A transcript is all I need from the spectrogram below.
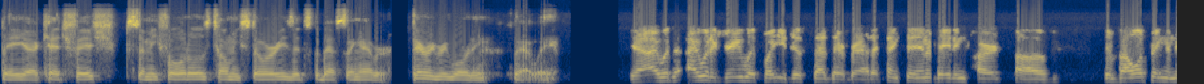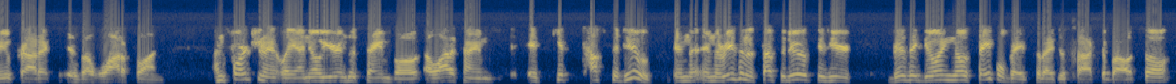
they uh, catch fish, send me photos, tell me stories. It's the best thing ever. Very rewarding that way. Yeah, I would I would agree with what you just said there, Brad. I think the innovating part of developing a new product is a lot of fun. Unfortunately, I know you're in the same boat. A lot of times it gets tough to do. And the, and the reason it's tough to do is because you're busy doing those staple baits that I just talked about. So,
